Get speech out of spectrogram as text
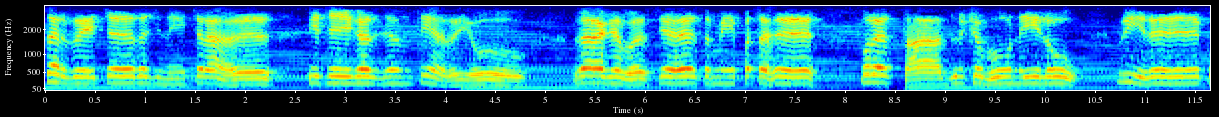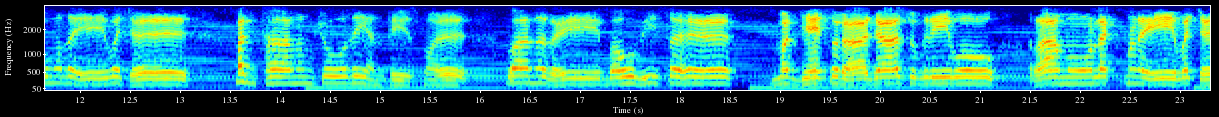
सर्वे च रजनीचरः इति गर्जन्ति हरयो। राघवस्य समीपतः पुरस्तादृशभो नीलो वीर कुमुद एव च पन्थानं शोधयन्ति स्म वानरै बहुभिः सह। मध्ये तु राजा सुग्रीवो रामो लक्ष्मण एव च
